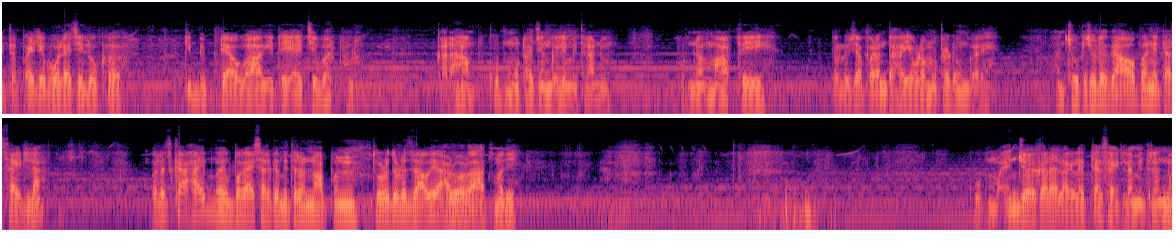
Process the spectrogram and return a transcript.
इथं पहिले बोलायचे लोक की बिबट्या वाघ इथे यायचे भरपूर. कारण हा खूप मोठा जंगल आहे मित्रांनो. पूर्ण माफे तलुजापर्यंत हा एवढा मोठा डोंगर आहे. आणि छोटे छोटे गावं पण आहे त्या साईडला बरंच काय आहे ब- बघायसारखं मित्रांनो. आपण थोडं थोडं जाऊया हळूहळू आतमध्ये. खूप एन्जॉय करायला लागल्यात त्या साईडला मित्रांनो.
